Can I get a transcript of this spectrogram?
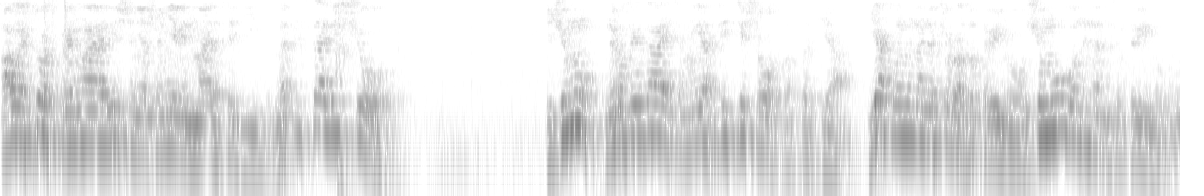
Але хтось приймає рішення, що ні, він має сидіти. На підставі чого? І чому не розглядається моя 206 стаття? Як вони мене вчора затримували? Чому вони мене затримували?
